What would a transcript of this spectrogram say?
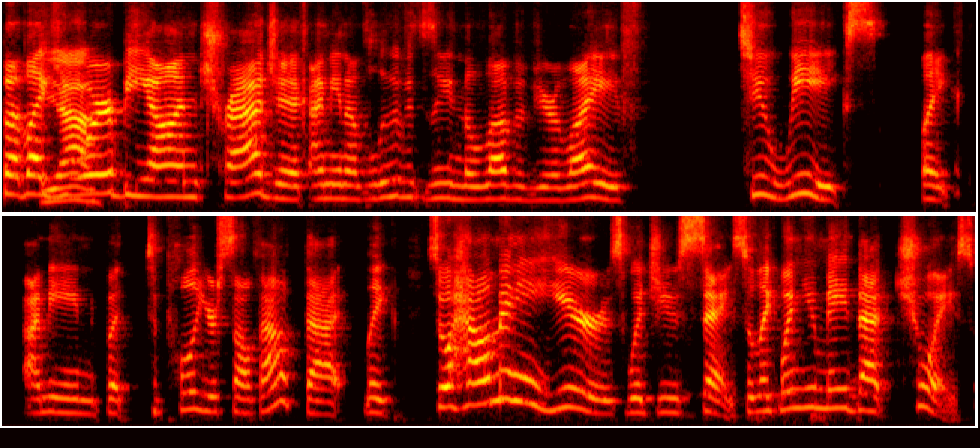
but like yeah. you're beyond tragic i mean of losing the love of your life two weeks like i mean but to pull yourself out that like so how many years would you say so like when you made that choice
